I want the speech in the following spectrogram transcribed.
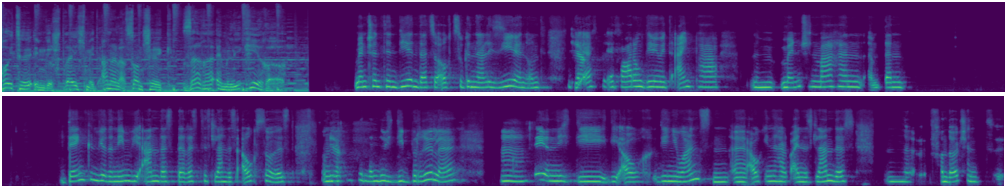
Heute im Gespräch mit Anna Lasonczek, Sarah Emily Kehrer. Menschen tendieren dazu auch zu generalisieren und die Ja. erste Erfahrung, die wir mit ein paar ähm, Menschen machen, ähm, dann denken wir oder nehmen wir an, dass der Rest des Landes auch so ist und Ja. wir gucken dann durch die Brille Mhm. sehen nicht die, die auch die Nuancen äh, auch innerhalb eines Landes mh, von Deutschland äh,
